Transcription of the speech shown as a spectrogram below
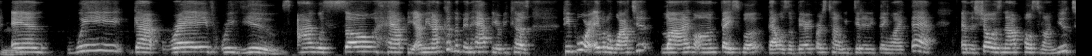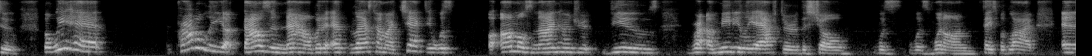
Mm-hmm. And we got rave reviews. I was so happy. I mean, I couldn't have been happier because people were able to watch it live on Facebook. That was the very first time we did anything like that. And the show is now posted on YouTube. But we had probably a thousand now, but at last time I checked, it was almost 900 views immediately after the show was was went on Facebook Live, and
